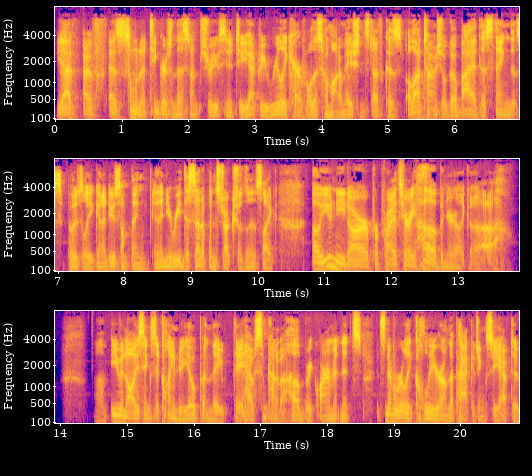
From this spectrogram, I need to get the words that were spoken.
Yeah, I've, I've, as someone that tinkers in this, I'm sure you've seen it too. You have to be really careful with this home automation stuff because a lot of times you'll go buy this thing that's supposedly going to do something, and then you read the setup instructions, and it's like, "Oh, you need our proprietary hub," and you're like, "Ugh." Um, even all these things that claim to be open, they they have some kind of a hub requirement, and it's it's never really clear on the packaging. So you have to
